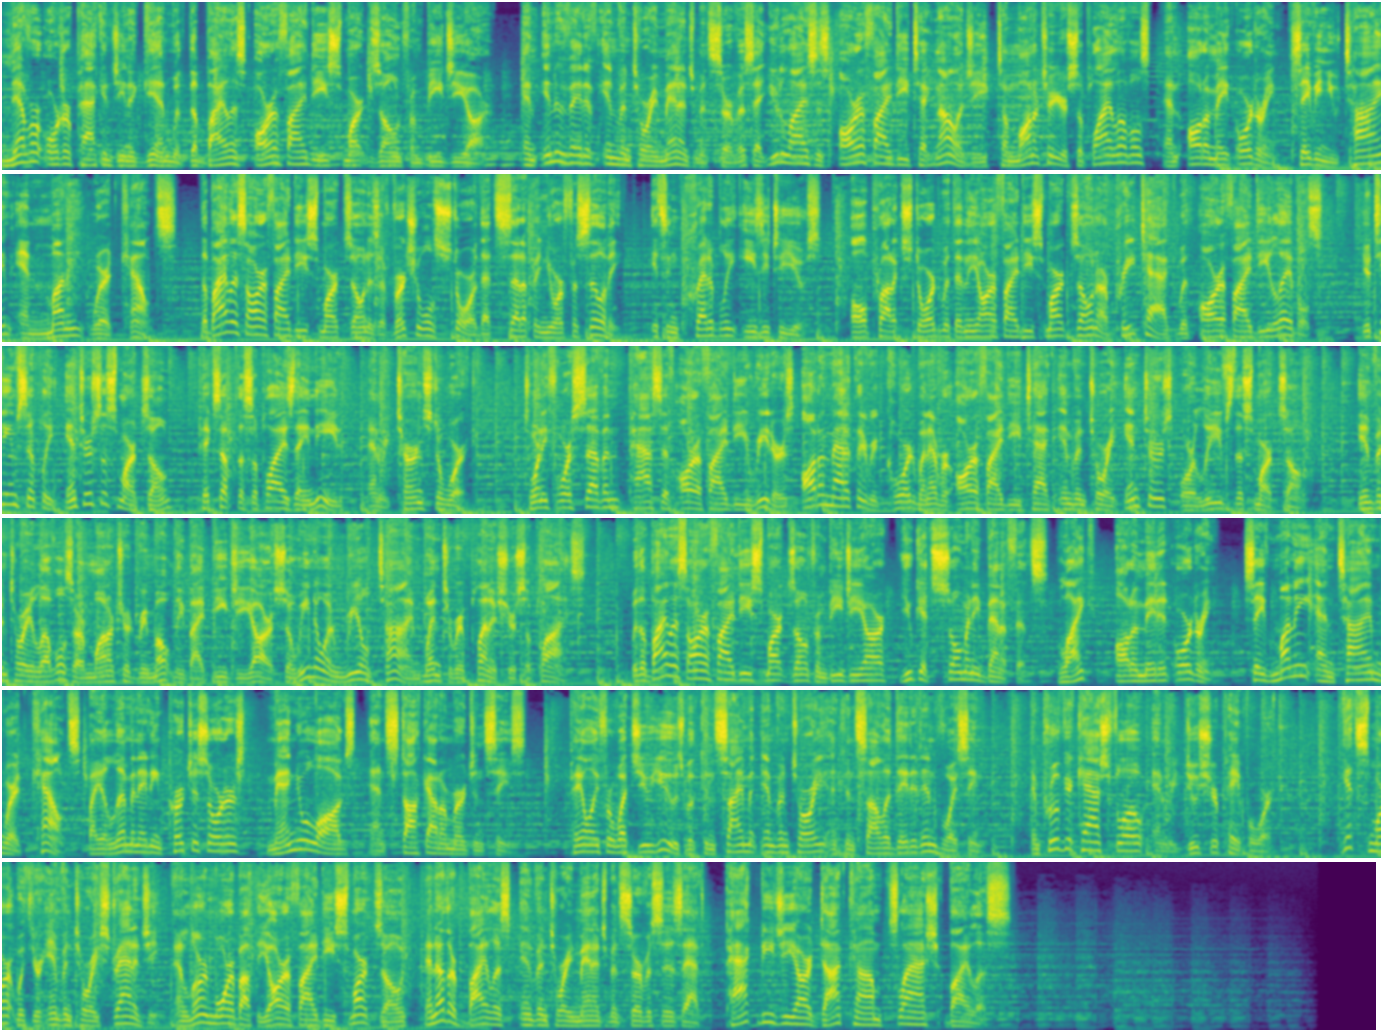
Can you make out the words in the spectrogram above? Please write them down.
Never order packaging again with the Buyless RFID Smart Zone from BGR, an innovative inventory management service that utilizes RFID technology to monitor your supply levels and automate ordering, saving you time and money where it counts. The Buyless RFID Smart Zone is a virtual store that's set up in your facility. It's incredibly easy to use. All products stored within the RFID Smart Zone are pre-tagged with RFID labels, your team simply enters the Smart Zone, picks up the supplies they need, and returns to work. 24 7 passive RFID readers automatically record whenever RFID tag inventory enters or leaves the Smart Zone. Inventory levels are monitored remotely by BGR, so we know in real time when to replenish your supplies. With a Buyless RFID Smart Zone from BGR, you get so many benefits, like automated ordering, Save money and time where it counts by eliminating purchase orders, manual logs, and stock out emergencies. Pay only for what you use with consignment inventory and consolidated invoicing. Improve your cash flow and reduce your paperwork. Get smart with your inventory strategy and learn more about the RFID Smart Zone and other Buyless inventory management services at packbgr.com/buyless.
